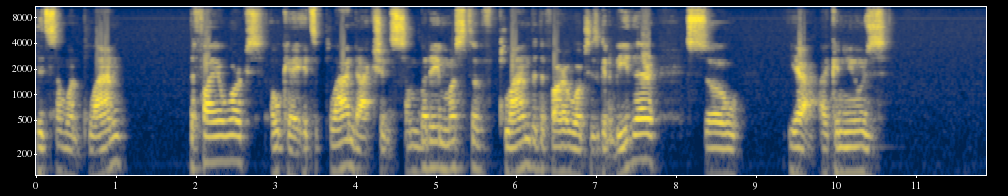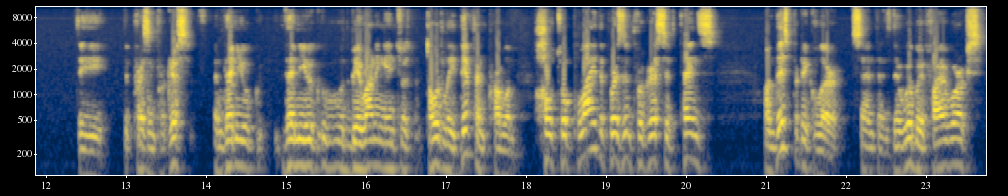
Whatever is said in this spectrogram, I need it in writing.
did someone plan the fireworks? Okay, it's a planned action. Somebody must have planned that the fireworks is going to be there. So, yeah, I can use the the present progressive, and then you then you would be running into a totally different problem. How to apply the present progressive tense on this particular sentence? There will be fireworks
